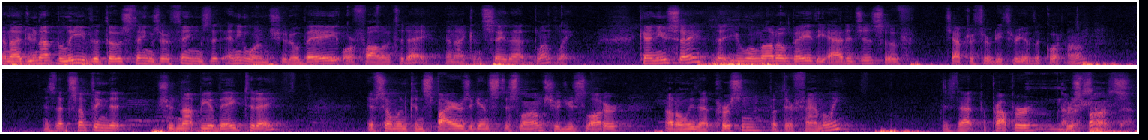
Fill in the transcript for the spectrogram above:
And I do not believe that those things are things that anyone should obey or follow today. And I can say that bluntly. Can you say that you will not obey the adages of chapter 33 of the Quran? Is that something that should not be obeyed today? If someone conspires against Islam, should you slaughter not only that person, but their family? Is that the proper Never response? that.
